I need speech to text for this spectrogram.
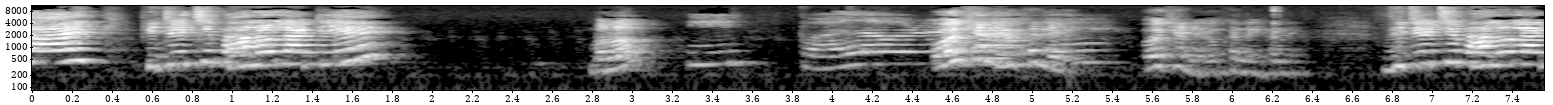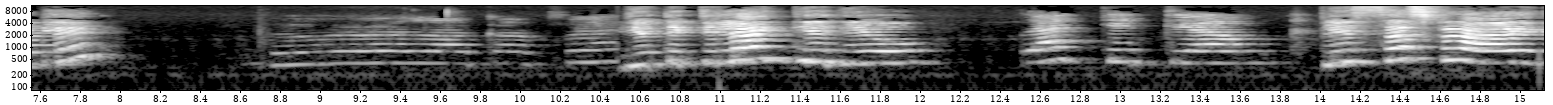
লাইক ভিডিওটি ভালো লাগলে বলো। ওইখানে ওইখানে ওইখানে ওখানে ওখানে ভিডিওটি ভালো লাগলে ভিডিওতে একটি লাইক দিয়ে দিও প্লিজ সাবস্ক্রাইব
